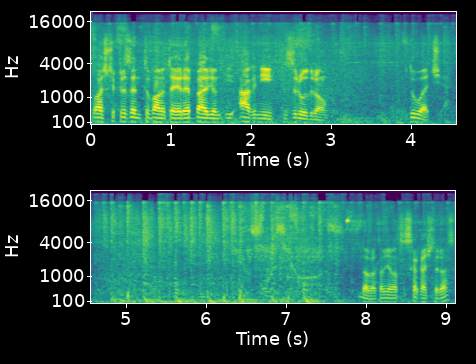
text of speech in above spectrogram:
Właśnie prezentowany tutaj Rebellion i Agni z Rudrą w duecie. Dobra, tam nie ma co skakać teraz.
